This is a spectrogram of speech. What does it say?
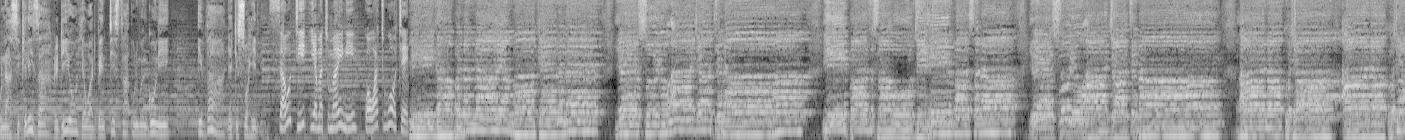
unasikiliza redio ya uadventista ulimwenguni idhaa ya kiswahili. Sauti ya matumaini kwa watu wote. Nigapandana ya makelele yesu yuaja tena. Ipaza sauti himba sana yesu yuaja tena. Anakuja anakuja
